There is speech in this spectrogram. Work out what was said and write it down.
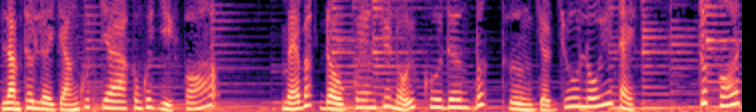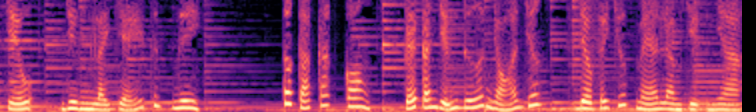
Làm theo lời dặn của cha không có gì khó. Mẹ bắt đầu quen với nỗi cô đơn bất thường và vô lối này. Rất khó chịu, nhưng lại dễ thích nghi tất cả các con kể cả những đứa nhỏ nhất đều phải giúp mẹ làm việc nhà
